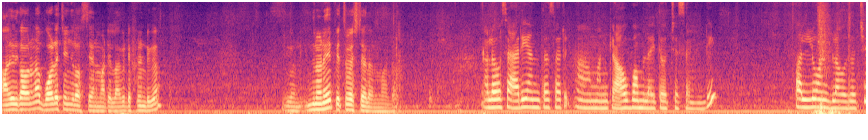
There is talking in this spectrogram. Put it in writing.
నాలుగు కావాలన్నా బార్డర్ చేంజ్లు వస్తాయి అనమాట ఇలాగ డిఫరెంట్గా ఇదిగోండి ఇందులోనే పిచ్చవ స్టైల్ అనమాట అలా శారీ అంతా సరే మనకి ఆవు బొమ్మలు అయితే వచ్చేసాయండి. పళ్ళు అండ్ బ్లౌజ్ వచ్చి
